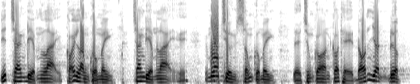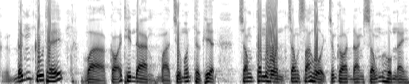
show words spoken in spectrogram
biết trang điểm lại cõi lòng của mình, trang điểm lại cái môi trường sống của mình để chúng con có thể đón nhận được đấng cứu thế và cõi thiên đàng mà Chúa muốn thực hiện trong tâm hồn, trong xã hội chúng con đang sống hôm nay.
